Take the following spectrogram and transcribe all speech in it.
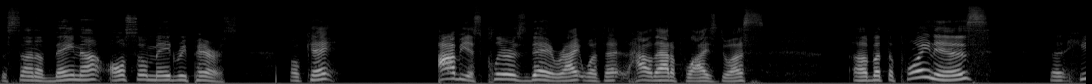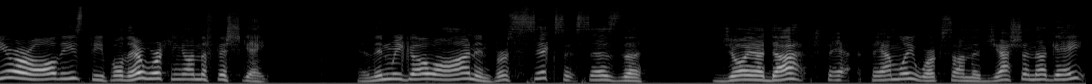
the son of Baana, also made repairs. Okay? Obvious, clear as day, right? What that, how that applies to us. Uh, but the point is, that here are all these people, they're working on the fish gate. And then we go on in verse 6, it says the Joiada fa- family works on the Jeshanah gate.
